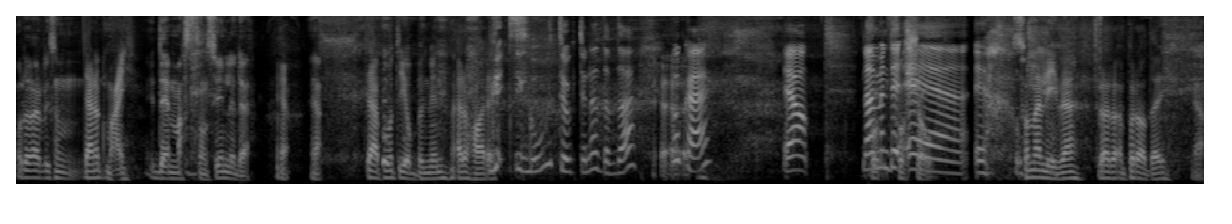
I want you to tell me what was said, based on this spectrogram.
Og da er det liksom Det er nok meg. Det er mest sannsynlig det. Ja. Ja. Det er på en måte jobben min, er å ha rett. Godtok du nettopp det? OK. Ja. Nei, For- men det for show. er ja. Sånn er livet fra, på Radøy. Ja,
